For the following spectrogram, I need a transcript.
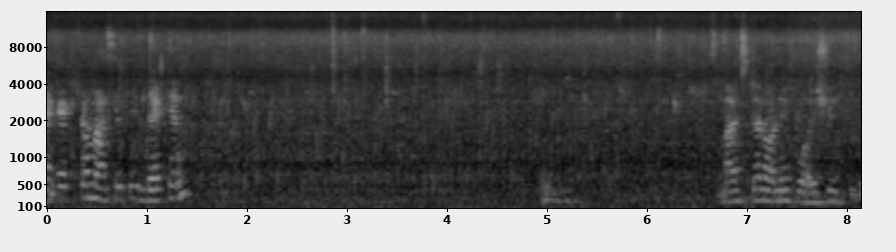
এক একটা মাছের পিস দেখেন। মাছটার অনেক বয়স হয়েছিল।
